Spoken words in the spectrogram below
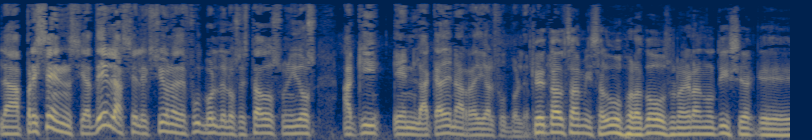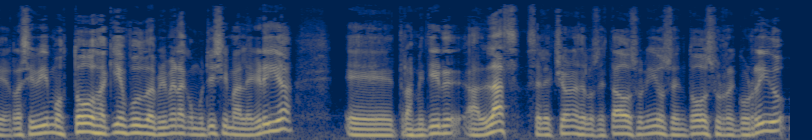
la presencia de las selecciones de fútbol de los Estados Unidos aquí en la cadena radial Fútbol de Primera. ¿Qué tal, Sammy? Saludos para todos. Una gran noticia que recibimos todos aquí en Fútbol de Primera con muchísima alegría. Eh, transmitir a las selecciones de los Estados Unidos en todo su recorrido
